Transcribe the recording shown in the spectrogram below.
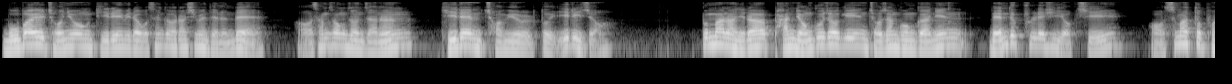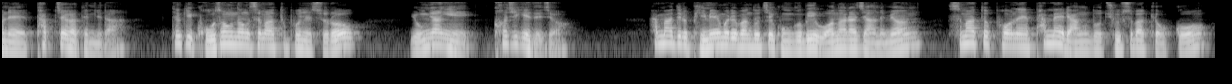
모바일 전용 D램이라고 생각을 하시면 되는데 어, 삼성전자는 D램 점유율 또 1위죠. 뿐만 아니라 반영구적인 저장 공간인 랜드 플래시 역시 어, 스마트폰에 탑재가 됩니다. 특히 고성능 스마트폰일수록 용량이 커지게 되죠. 한마디로 비메모리 반도체 공급이 원활하지 않으면 스마트폰의 판매량도 줄 수밖에 없고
